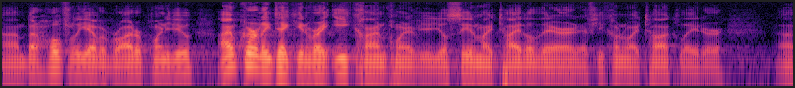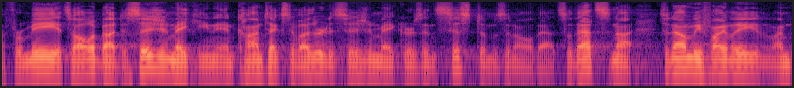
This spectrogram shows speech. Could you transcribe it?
Um, but hopefully you have a broader point of view. I'm currently taking a very econ point of view. You'll see in my title there, and if you come to my talk later. Uh, for me, it's all about decision making in context of other decision makers and systems and all that. So that's not, so now we finally, I'm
